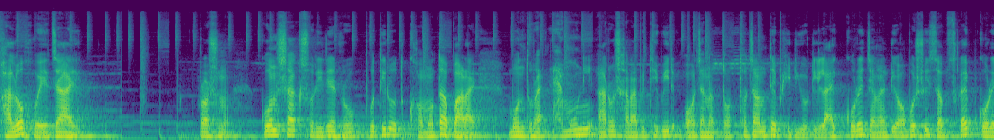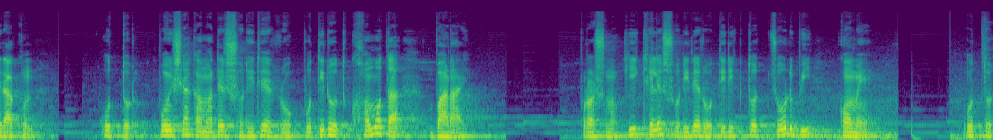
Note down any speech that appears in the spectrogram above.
ভালো হয়ে যায়। প্রশ্ন কোন শাক শরীরের রোগ প্রতিরোধ ক্ষমতা বাড়ায়? বন্ধুরা, এমনই আরও সারা পৃথিবীর অজানা তথ্য জানতে ভিডিওটি লাইক করে চ্যানেলটি অবশ্যই সাবস্ক্রাইব করে রাখুন। উত্তর পুঁইশাক আমাদের শরীরের রোগ প্রতিরোধ ক্ষমতা বাড়ায়। প্রশ্ন, কি খেলে শরীরের অতিরিক্ত চর্বি কমে? উত্তর,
